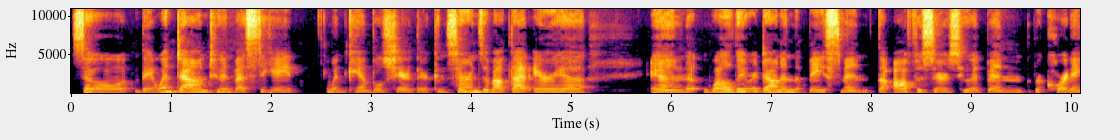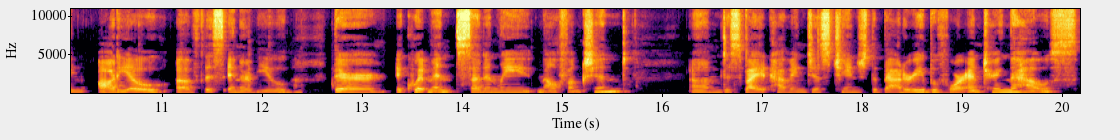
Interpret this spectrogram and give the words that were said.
So they went down to investigate when Campbell shared their concerns about that area. And while they were down in the basement, the officers who had been recording audio of this interview, their equipment suddenly malfunctioned, um, despite having just changed the battery before entering the house.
